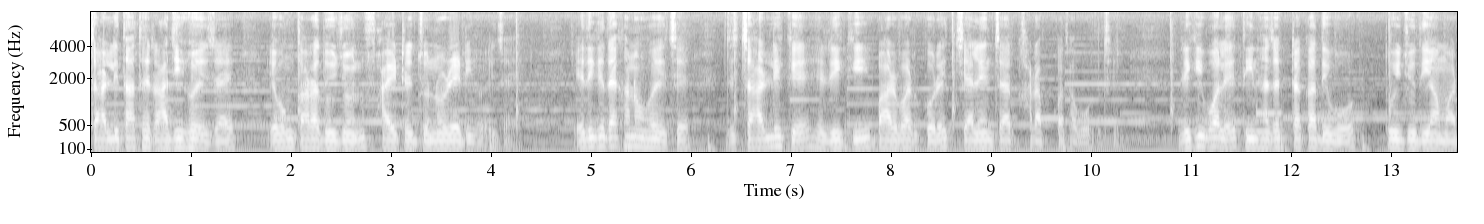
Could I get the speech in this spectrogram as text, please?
চার্লি তাতে রাজি হয়ে যায় এবং তারা দুইজন ফাইটের জন্য রেডি হয়ে যায়। এদিকে দেখানো হয়েছে যে চার্লিকে রিকি বারবার করে চ্যালেঞ্জ আর খারাপ কথা বলছে। রিকি বলে, তিন হাজার টাকা দেবো, তুই যদি আমার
